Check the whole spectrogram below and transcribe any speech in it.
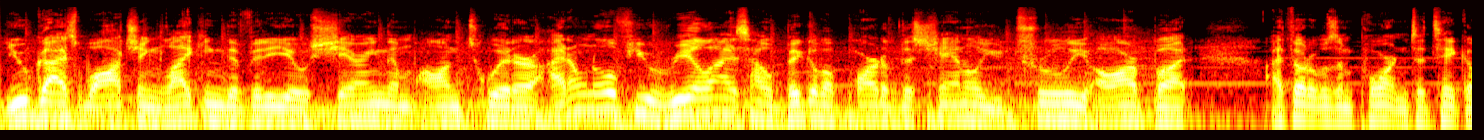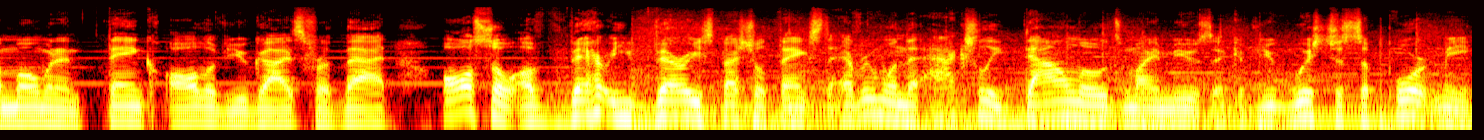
You guys watching, liking the videos, sharing them on Twitter. I don't know if you realize how big of a part of this channel you truly are, but I thought it was important to take a moment and thank all of you guys for that. Also, a very, very special thanks to everyone that actually downloads my music. If you wish to support me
